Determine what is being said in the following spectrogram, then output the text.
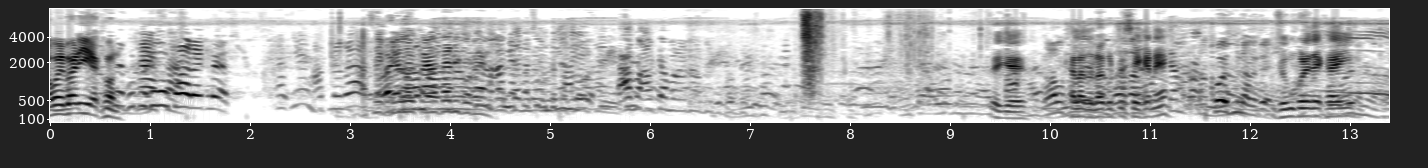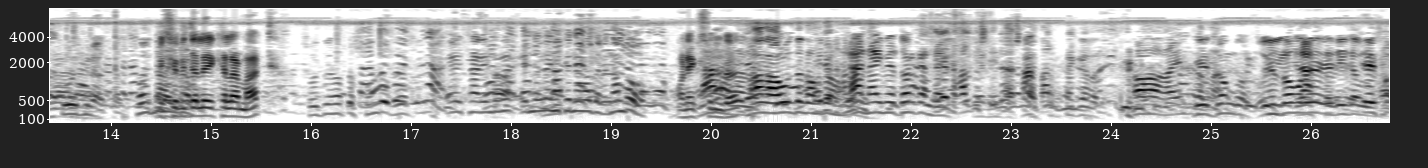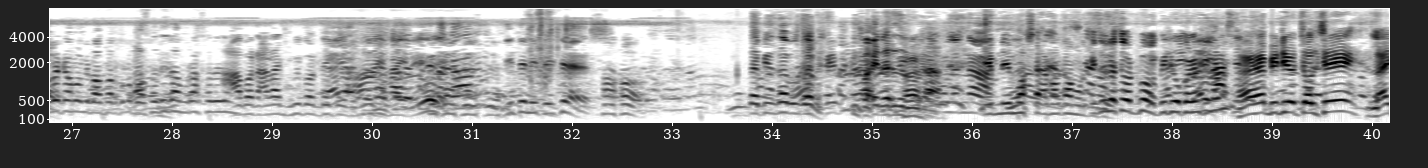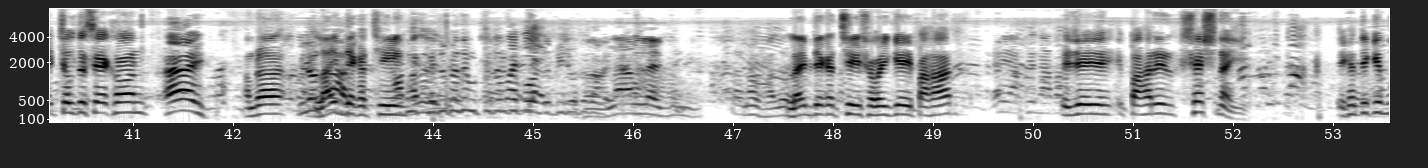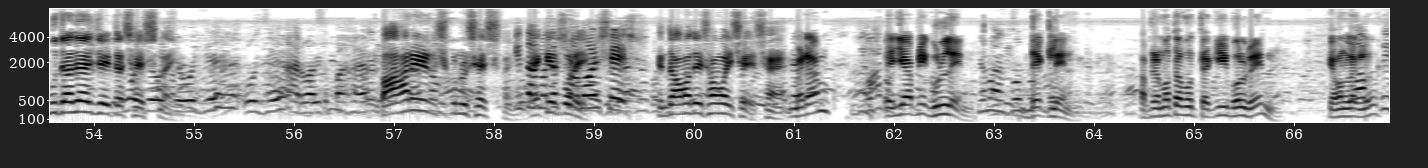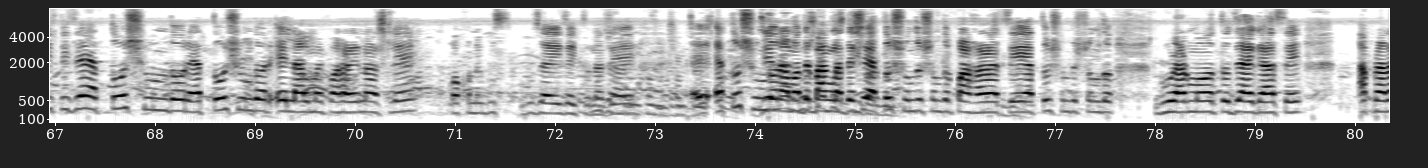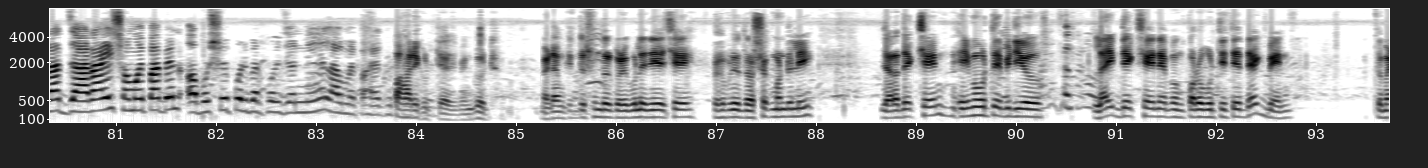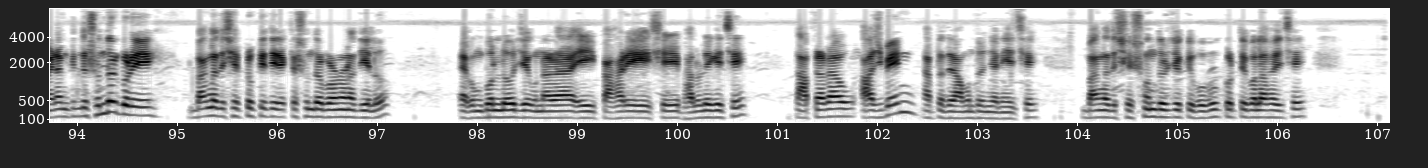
সবাই বাড়ি এখন। এই যে খেলাধুলা করতেছে এখানে। জুম করে দেখাই। বিশ্ববিদ্যালয়ের খেলার মাঠ। অনেক সুন্দর। আমার কামড় কিছু হ্যাঁ হ্যাঁ। ভিডিও চলছে লাইভ চলতেছে এখন। এই আমরা লাইভ দেখাচ্ছি। চলছে লাইভ দেখাচ্ছি সবাইকে এই পাহাড়। এই যে পাহাড়ের শেষ নাই। এখান থেকে বোঝা যায় যে এটা শেষ নাই। ওই যে ওই যে আরও আছে পাহাড়। পাহাড়ের কোনো শেষ নাই। একের পরে। কিন্তু আমাদের সময় শেষ। হ্যাঁ ম্যাডাম এই যে আপনি ঘুরলেন দেখলেন আপনার মতামতটা কি বলবেন? কেমন লাগল? প্রকৃতি যে এত সুন্দর এত সুন্দর এই লালমাই পাহাড়ে না আসলে কখনো বুঝাই যাইত না যে এত সুন্দর আমাদের বাংলাদেশে এত সুন্দর সুন্দর পাহাড় আছে এত সুন্দর সুন্দর ঘোরার মতো জায়গা আছে। আপনারা যারাই সময় পাবেন অবশ্যই পরিবার পরিজন নিয়ে লালমাই পাহাড়ে ঘুরতে পাহাড়ে ঘুরতে আসবেন গুড ম্যাডাম কিন্তু সুন্দর করে বলে দিয়েছে প্রিয় দর্শক মন্ডলী যারা দেখছেন এই মুহূর্তে ভিডিও লাইভ দেখছেন এবং পরবর্তীতে দেখবেন তো ম্যাডাম কিন্তু সুন্দর করে বাংলাদেশের প্রকৃতির একটা সুন্দর বর্ণনা দিল এবং বলল যে ওনারা এই পাহাড়ে এসে ভালো লেগেছে। তা আপনারাও আসবেন আপনাদের আমন্ত্রণ জানিয়েছে। বাংলাদেশের সৌন্দর্যকে উপভোগ করতে বলা হয়েছে।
